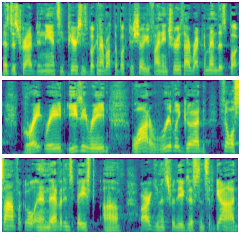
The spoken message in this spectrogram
as described in Nancy Pearcey's book, and I brought the book to show you, Finding Truth. I recommend this book. Great read, easy read, a lot of really good philosophical and evidence based uh, arguments for the existence of God.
